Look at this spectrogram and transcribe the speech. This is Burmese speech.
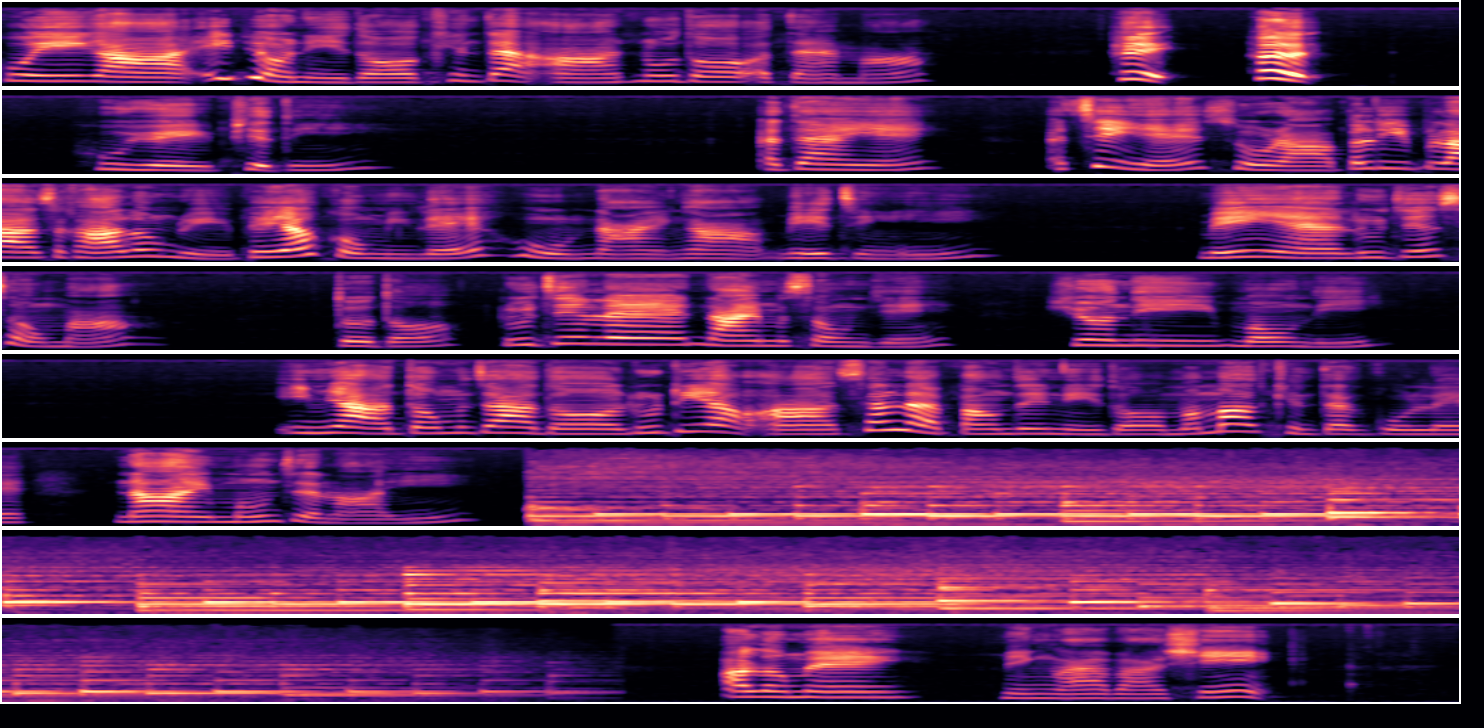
ကိုအေးကအိပ်ပျော်နေသောခင်သက်အားနှိုးသောအတန်မှာဟေ့ဟေ့ဟူ၍ဖြစ်သည်အတန်ရဲ့အချစ်ရဲ့ဆိုတာပလီပလာစကားလုံးတွေဘယ်ရောက်ကုန်ပြီလဲဟုနိုင်ကမေးခြင်း၏မေးရန်လူချင်းဆုံမှာသို့တော့လူချင်းလဲနိုင်မဆုံခြင်းယွန်းသည်မုံသည်ဤမြအတုံးမကြသော လူတစ်ယောက်အားဆက်လက်ပေါင်းသိနေသောမမခင်သက်ကိုလည်းနိုင်မုန်းကျင်လာ၏ အလုံးမဲမင်္ဂလာပါရှင်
